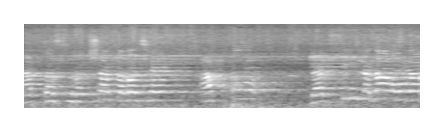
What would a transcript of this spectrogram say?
आपका सुरक्षा कवच है आपको वैक्सीन लगा होगा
